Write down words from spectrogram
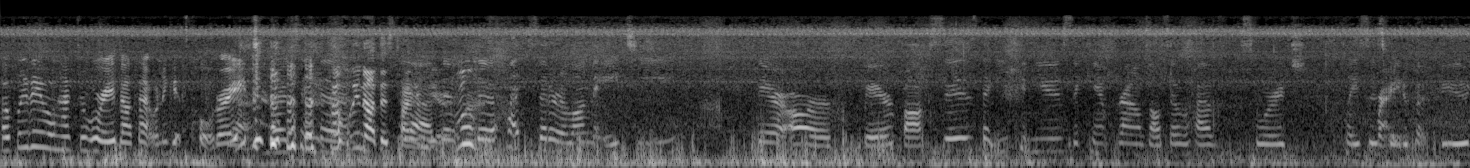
Hopefully they won't have to worry about that when it gets cold, right? Yeah, the- hopefully not this time yeah, of year. The, the huts that are along the AT, there are bear boxes that you can use. The campgrounds also have storage places for you to put food.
